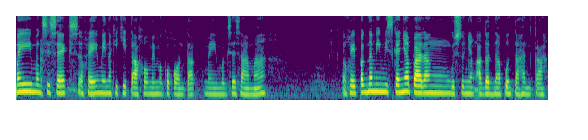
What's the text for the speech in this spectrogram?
May magsisex, okay? May nakikita ako, may magko-contact, may magsasama. Okay, pag namimiss ka niya, parang gusto niyang agad na puntahan ka.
